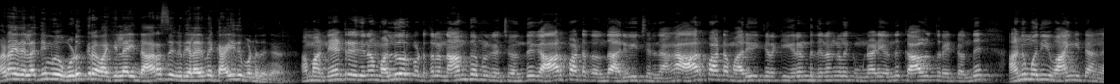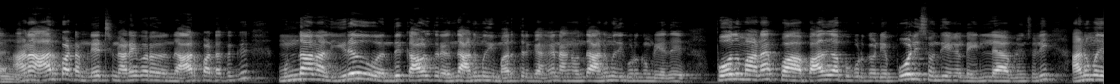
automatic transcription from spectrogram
ஆனால் இது எல்லாத்தையும் ஒடுக்குற வகையில் இந்த அரசுங்கிறது எல்லாருமே கைது பண்ணுதுங்க. ஆமாம் நேற்றைய தினம் வள்ளுவர் கோட்டத்தில் நாம் தமிழ் கட்சி வந்து ஆர்ப்பாட்டத்தை வந்து அறிவிச்சிருந்தாங்க. ஆர்ப்பாட்டம் அறிவிக்கிறதுக்கு இரண்டு தினங்களுக்கு முன்னாடி வந்து காவல்துறையிட்ட வந்து அனுமதி வாங்கிட்டாங்க. ஆனால் ஆர்ப்பாட்டம் நேற்று நடைபெற இருந்த ஆர்ப்பாட்டத்துக்கு முந்தா நாள் இரவு வந்து காவல்துறை வந்து அனுமதி மறுத்திருக்காங்க. நாங்கள் வந்து அனுமதி கொடுக்க முடியாது. போதுமான பா பாதுகாப்பு கொடுக்க வேண்டிய போலீஸ் வந்து எங்கள்கிட்ட இல்லை அப்படின்னு சொல்லி அனுமதி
